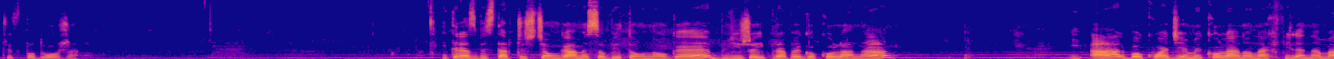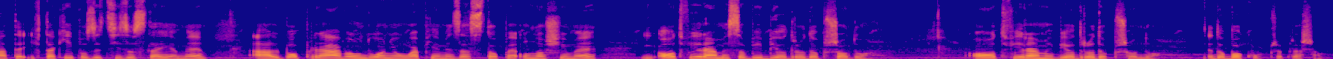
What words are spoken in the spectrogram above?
czy w podłoże. I teraz wystarczy, ściągamy sobie tą nogę bliżej prawego kolana i albo kładziemy kolano na chwilę na matę i w takiej pozycji zostajemy, albo prawą dłonią łapiemy za stopę, unosimy i otwieramy sobie biodro do przodu. Otwieramy biodro do przodu, do boku, przepraszam.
